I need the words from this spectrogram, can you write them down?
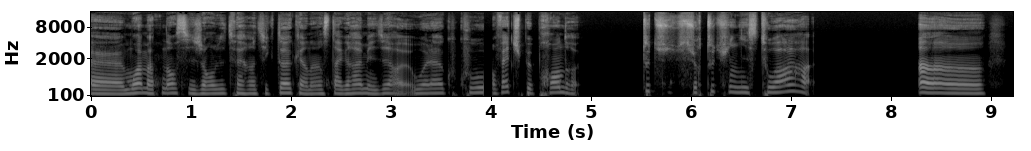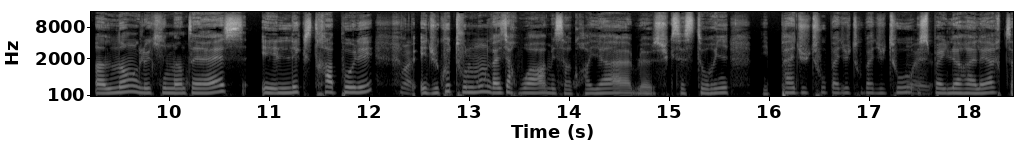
Euh, moi, maintenant, si j'ai envie de faire un TikTok, un Instagram et dire euh, voilà, coucou, en fait, je peux prendre toute- sur toute une histoire un, un angle qui m'intéresse et l'extrapoler. Ouais. Et du coup, tout le monde va se dire waouh, mais c'est incroyable, success story. Mais pas du tout, pas du tout, pas du tout. Ouais. Spoiler alerte,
